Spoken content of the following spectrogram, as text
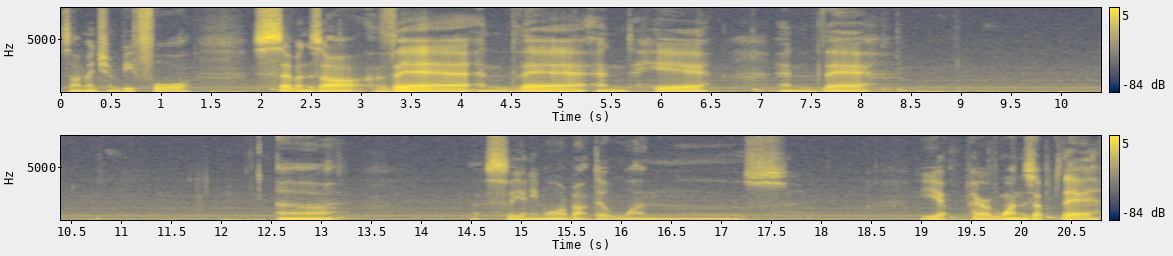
as I mentioned before. Sevens are there and there and here and there. Uh, let's see any more about the ones. Yep, pair of ones up there.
